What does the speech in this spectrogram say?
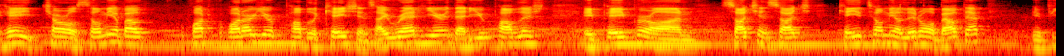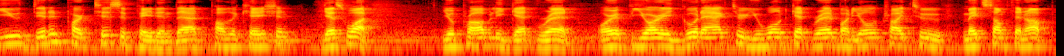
hey Charles, tell me about what what are your publications? I read here that you published a paper on such and such. Can you tell me a little about that? If you didn't participate in that publication, guess what? You'll probably get red. or if you are a good actor, you won't get red, but you'll try to make something up.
